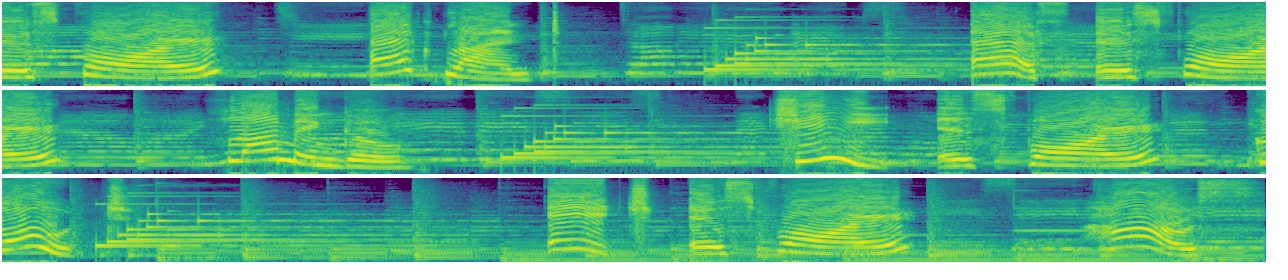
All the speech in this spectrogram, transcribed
Is for eggplant. F is for flamingo. G is for goat. H is for house.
